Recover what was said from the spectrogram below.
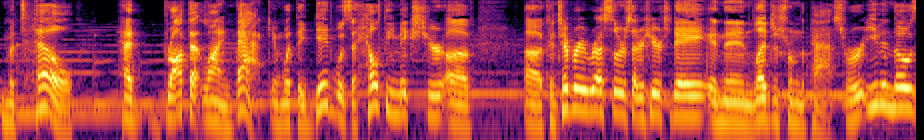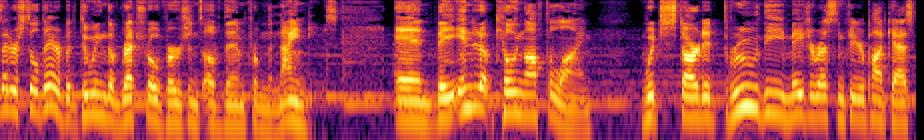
Mattel had brought that line back, and what they did was a healthy mixture of uh, contemporary wrestlers that are here today, and then legends from the past, or even those that are still there, but doing the retro versions of them from the 90s. And they ended up killing off the line, which started through the Major Wrestling Figure podcast,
